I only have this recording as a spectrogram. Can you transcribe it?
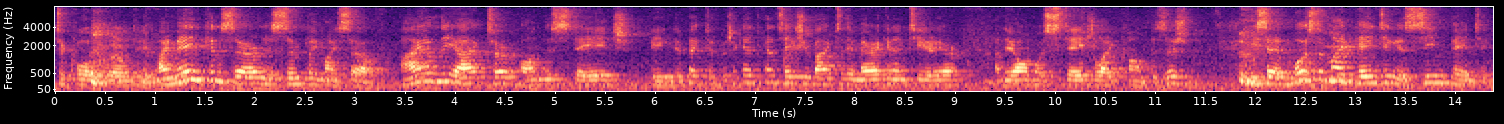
To quote Wilde, my main concern is simply myself. I am the actor on the stage being depicted, which again kind of takes you back to the American interior, and the almost stage-like composition. He said, most of my painting is scene painting.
